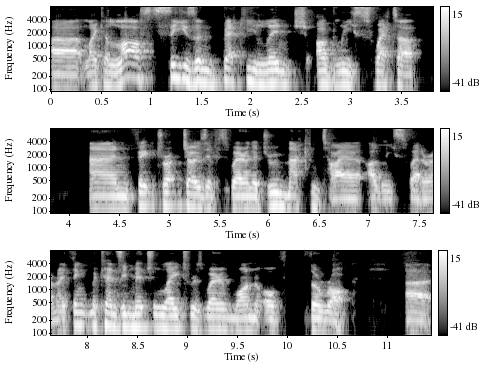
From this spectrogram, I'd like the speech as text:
uh, like a last season Becky Lynch ugly sweater, and Victor Joseph is wearing a Drew McIntyre ugly sweater, and I think McKenzie Mitchell later is wearing one of The Rock. Uh,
